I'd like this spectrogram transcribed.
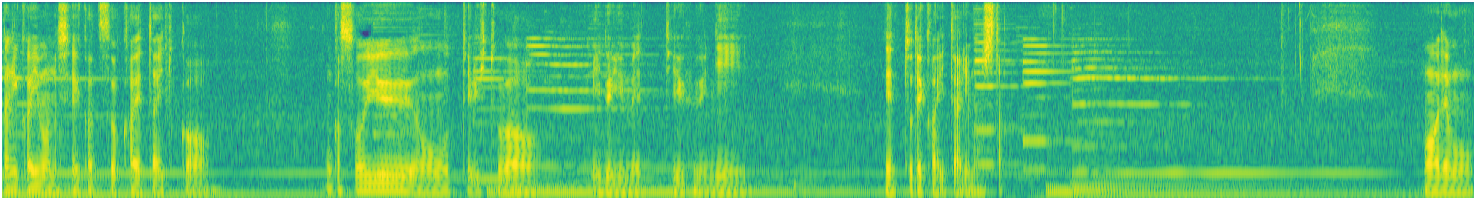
何か今の生活を変えたいとかなんかそういうのを思ってる人が見る夢っていう風にネットで書いてありました。まあでも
